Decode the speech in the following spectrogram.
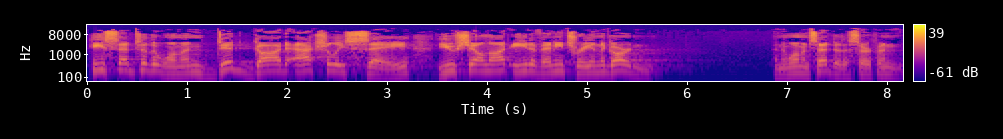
He said to the woman, Did God actually say, You shall not eat of any tree in the garden? And the woman said to the serpent,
